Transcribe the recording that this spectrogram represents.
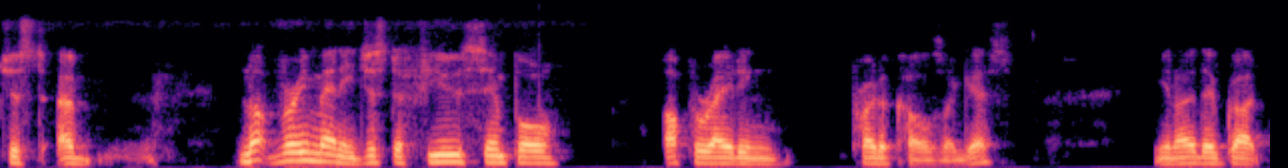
just a, not very many, just a few simple operating protocols, I guess. You know, they've got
